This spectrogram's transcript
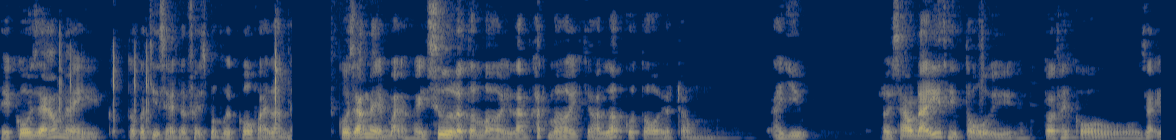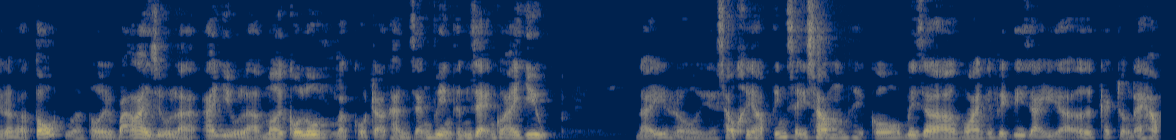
Thì cô giáo này, tôi có chia sẻ trên Facebook về cô vài lần. Cô giáo này ngày xưa là tôi mời, làm khách mời cho lớp của tôi ở trong IU rồi sau đấy thì tôi tôi thấy cô dạy rất là tốt và tôi bảo IU là IU là mời cô luôn và cô trở thành giảng viên thỉnh giảng của IU đấy, rồi sau khi học tiến sĩ xong thì cô bây giờ ngoài cái việc đi dạy ở các trường đại học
